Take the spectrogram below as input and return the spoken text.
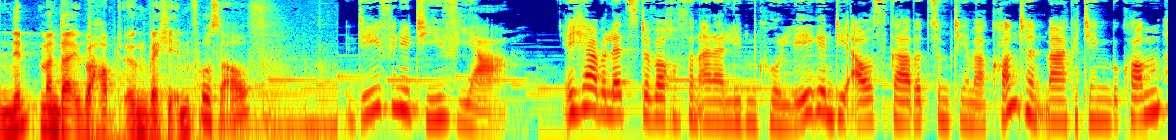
Nimmt man da überhaupt irgendwelche Infos auf? Definitiv ja. Ich habe letzte Woche von einer lieben Kollegin die Ausgabe zum Thema Content Marketing bekommen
